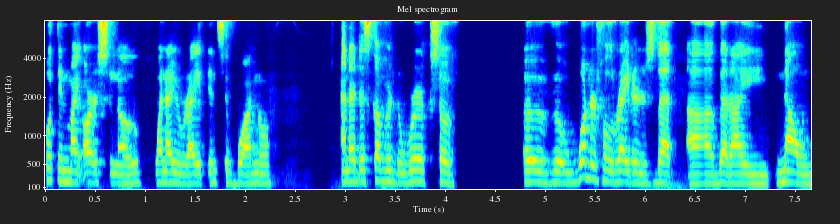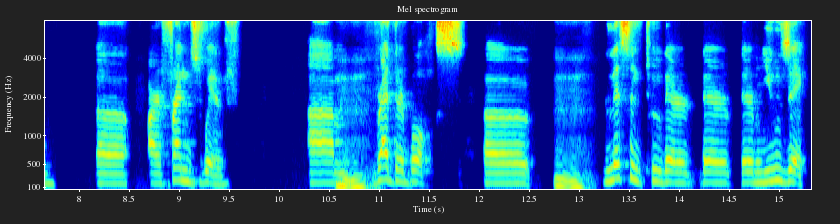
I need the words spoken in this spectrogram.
put in my arsenal when I write in Cebuano. And I discovered the works of of the wonderful writers that uh, that I now uh, are friends with. Um, Mm. read their books, uh, Mm. listened to their their their music,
